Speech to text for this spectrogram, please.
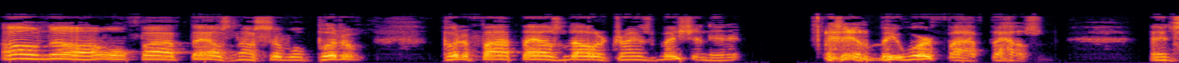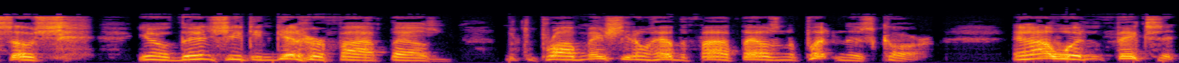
Oh no, I want 5000 I said, well, put a, put a $5,000 transmission in it and it'll be worth 5000 And so, she, you know, then she can get her 5000 But the problem is she don't have the 5000 to put in this car. And I wouldn't fix it.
